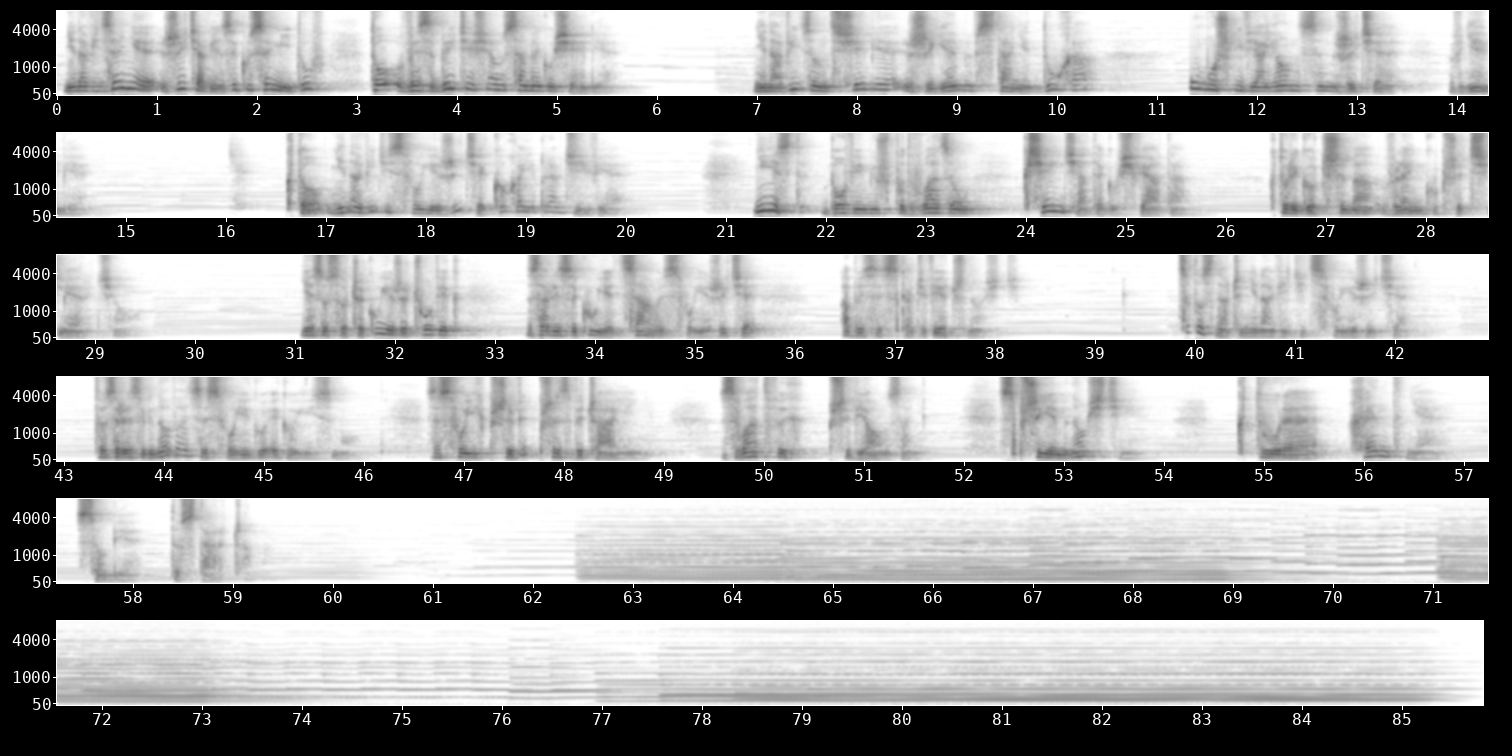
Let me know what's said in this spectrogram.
Nienawidzenie życia w języku semitów to wyzbycie się samego siebie. Nienawidząc siebie, żyjemy w stanie ducha umożliwiającym życie w niebie. Kto nienawidzi swoje życie, kocha je prawdziwie. Nie jest bowiem już pod władzą księcia tego świata, który go trzyma w lęku przed śmiercią. Jezus oczekuje, że człowiek zaryzykuje całe swoje życie, aby zyskać wieczność. Co to znaczy nienawidzić swoje życie? To zrezygnować ze swojego egoizmu, ze swoich przy, przyzwyczajeń, z łatwych przywiązań, z przyjemności, które chętnie sobie dostarczam.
